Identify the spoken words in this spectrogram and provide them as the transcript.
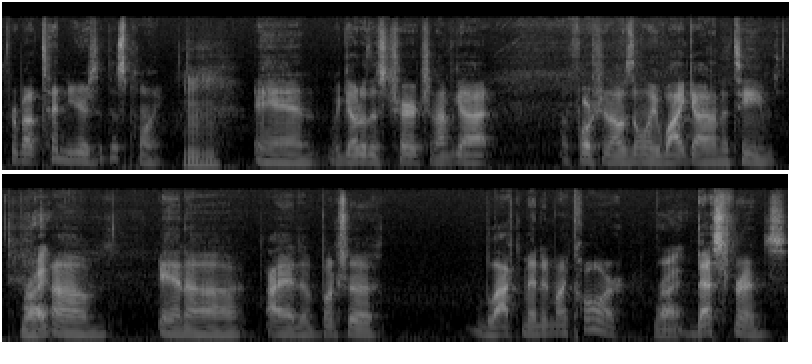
for about ten years at this point. hmm And we go to this church, and I've got, unfortunately, I was the only white guy on the team. Right. Um, and uh, I had a bunch of black men in my car, right. best friends,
